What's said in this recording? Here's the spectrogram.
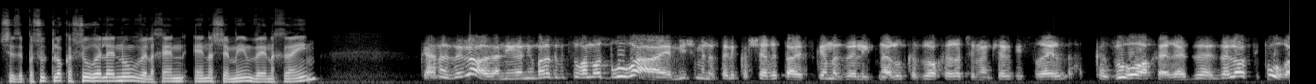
שזה פשוט לא קשור אלינו ולכן אין אשמים ואין אחראים? כן, אז זה לא, אני, אני אומר את זה בצורה מאוד ברורה. מי שמנסה לקשר את ההסכם הזה להתנהלות כזו או אחרת של ממשלת ישראל, כזו או אחרת, זה, זה לא הסיפור.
